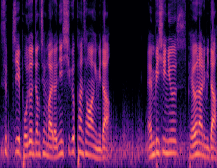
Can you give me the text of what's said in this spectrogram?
습지 보존 정책 마련이 시급한 상황입니다. MBC 뉴스 배은환입니다.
